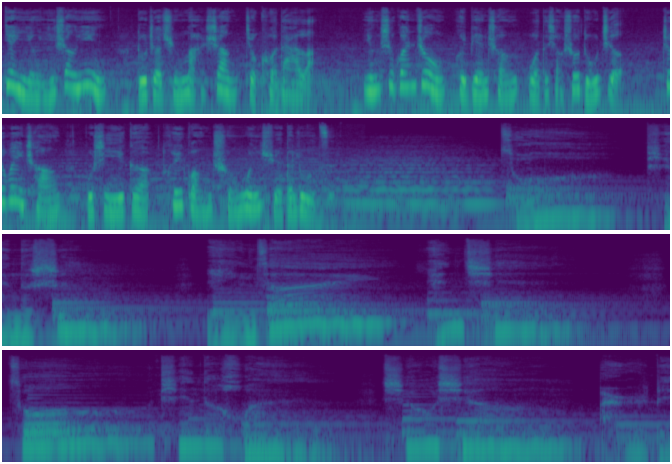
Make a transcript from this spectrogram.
电影一上映，读者群马上就扩大了，影视观众会变成我的小说读者，这未尝不是一个推广纯文学的路子。”昨天的身影。在眼前，昨响耳边，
